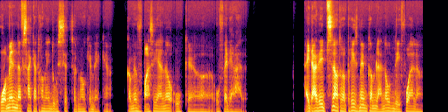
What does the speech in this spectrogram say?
3992 sites seulement au Québec. Hein. Vous pensez qu'il y en a au, fédéral? dans des petites entreprises, même comme la nôtre, des fois, là,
